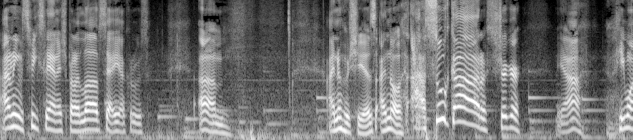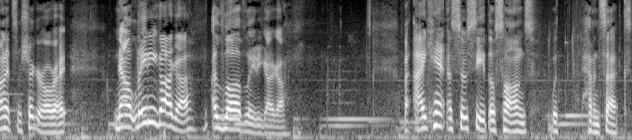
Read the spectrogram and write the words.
I don't even speak Spanish, but I love Celia Cruz. Um, I know who she is. I know azúcar, sugar. Yeah, he wanted some sugar, all right. Now, Lady Gaga, I love Lady Gaga. But I can't associate those songs with having sex.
